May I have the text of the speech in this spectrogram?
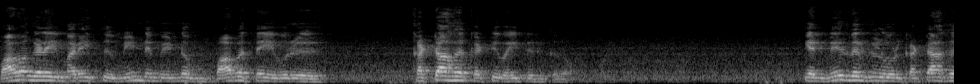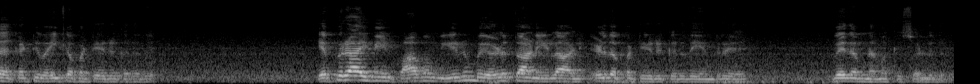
பாவங்களை மறைத்து மீண்டும் மீண்டும் பாவத்தை ஒரு கட்டாக கட்டி வைத்திருக்கிறோம். என் மீறுதல்கள் ஒரு கட்டாக கட்டி வைக்கப்பட்டு இருக்கிறது எப்ராய்மியின் பாவம் இரும்பு எழுத்தாணியிலால் எழுதப்பட்டு இருக்கிறது என்று வேதம் நமக்கு சொல்லுகிறது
